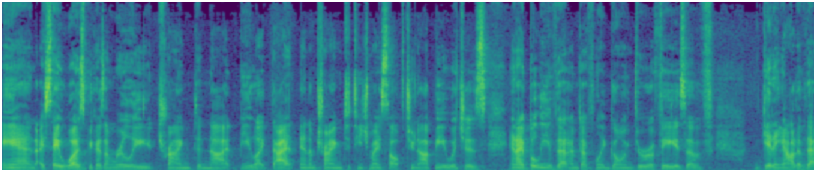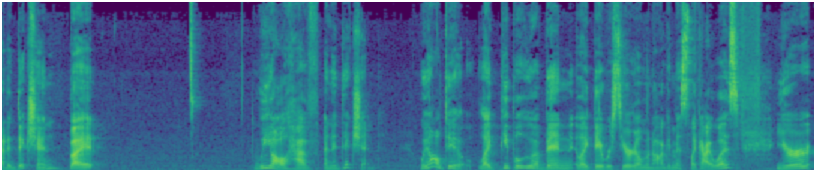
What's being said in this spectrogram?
And I say was because I'm really trying to not be like that. And I'm trying to teach myself to not be, which is, and I believe that I'm definitely going through a phase of getting out of that addiction, but we all have an addiction. We all do. Like people who have been like they were serial monogamous like I was, your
